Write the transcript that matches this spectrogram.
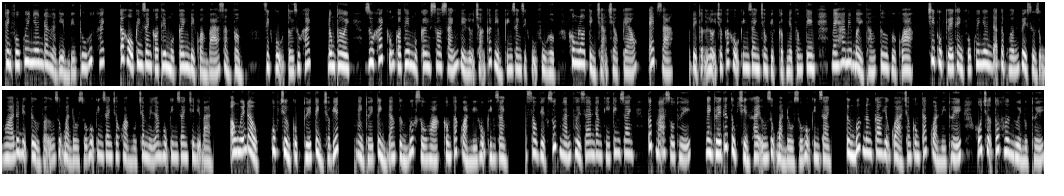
thành phố Quy Nhơn đang là điểm đến thu hút khách. Các hộ kinh doanh có thêm một kênh để quảng bá sản phẩm, dịch vụ tới du khách. Đồng thời, du khách cũng có thêm một kênh so sánh để lựa chọn các điểm kinh doanh dịch vụ phù hợp, không lo tình trạng trèo kéo, ép giá. Để thuận lợi cho các hộ kinh doanh trong việc cập nhật thông tin, ngày 27 tháng 4 vừa qua, tri cục thuế thành phố Quy Nhơn đã tập huấn về sử dụng hóa đơn điện tử và ứng dụng bản đồ số hộ kinh doanh cho khoảng 115 hộ kinh doanh trên địa bàn. Ông Nguyễn Đầu, cục trưởng cục thuế tỉnh cho biết, ngành thuế tỉnh đang từng bước số hóa công tác quản lý hộ kinh doanh. Sau việc rút ngắn thời gian đăng ký kinh doanh, cấp mã số thuế, ngành thuế tiếp tục triển khai ứng dụng bản đồ số hộ kinh doanh, từng bước nâng cao hiệu quả trong công tác quản lý thuế, hỗ trợ tốt hơn người nộp thuế.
